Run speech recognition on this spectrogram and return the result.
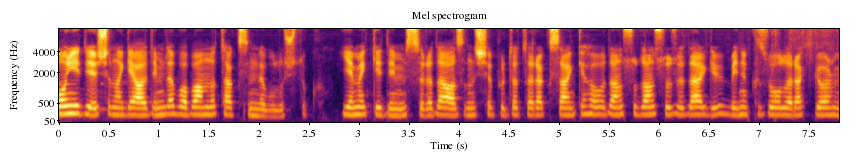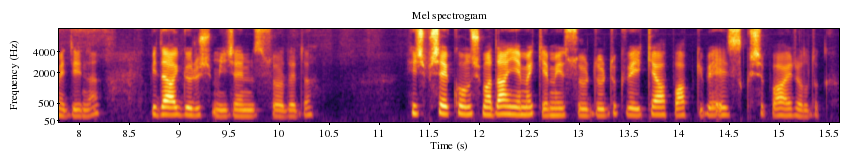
17 yaşına geldiğimde babamla Taksim'de buluştuk. Yemek yediğimiz sırada ağzını şapırdatarak sanki havadan sudan söz eder gibi beni kızı olarak görmediğini, bir daha görüşmeyeceğimizi söyledi. Hiçbir şey konuşmadan yemek yemeyi sürdürdük ve iki ahbap gibi el sıkışıp ayrıldık.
